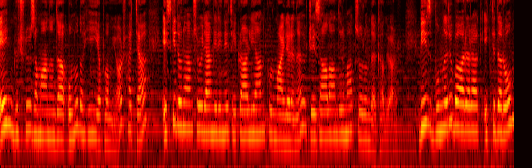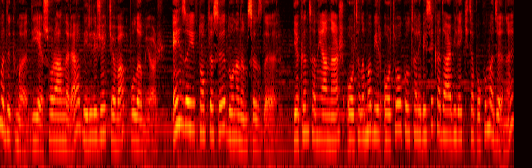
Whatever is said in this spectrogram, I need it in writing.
En güçlü zamanında onu dahi yapamıyor hatta eski dönem söylemlerini tekrarlayan kurmaylarını cezalandırmak zorunda kalıyor. Biz bunları bağırarak iktidar olmadık mı diye soranlara verilecek cevap bulamıyor. En zayıf noktası donanımsızlığı. Yakın tanıyanlar ortalama bir ortaokul talebesi kadar bile kitap okumadığını,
